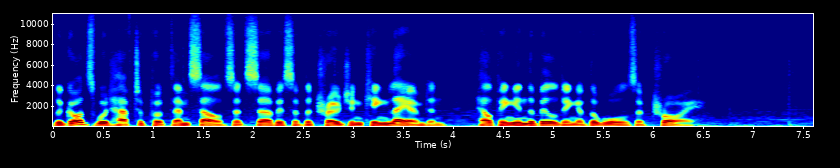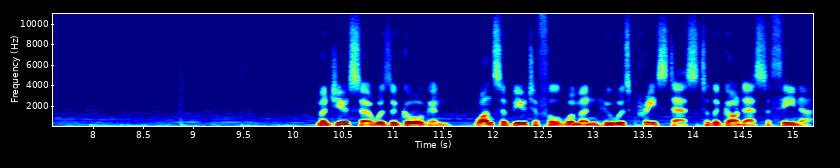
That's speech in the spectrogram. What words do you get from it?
the gods would have to put themselves at service of the Trojan king Laomedon, helping in the building of the walls of Troy. Medusa was a Gorgon, once a beautiful woman who was priestess to the goddess Athena.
